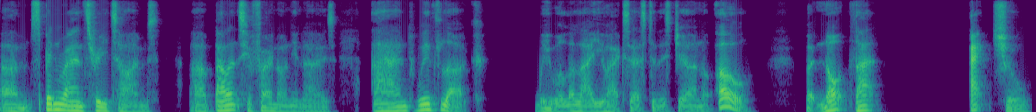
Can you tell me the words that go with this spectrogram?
um, spin round three times, uh, balance your phone on your nose, and with luck, we will allow you access to this journal. Oh, but not that actual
